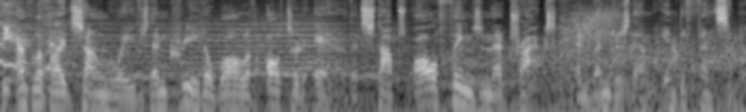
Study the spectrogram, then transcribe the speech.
The amplified sound waves then create a wall of altered air that stops all things in their tracks and renders them indefensible.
